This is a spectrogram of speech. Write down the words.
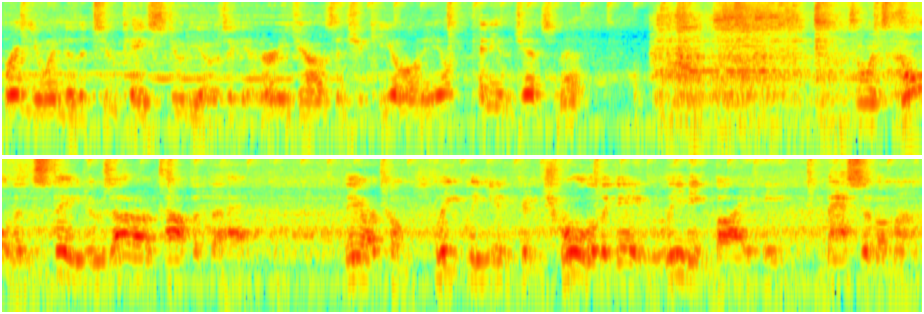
bring you into the 2K studios again. Ernie Johnson, Shaquille O'Neal, Kenny the Jet Smith. So it's Golden State who's out on top at the half. They are completely in control of the game, leading by a massive amount.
